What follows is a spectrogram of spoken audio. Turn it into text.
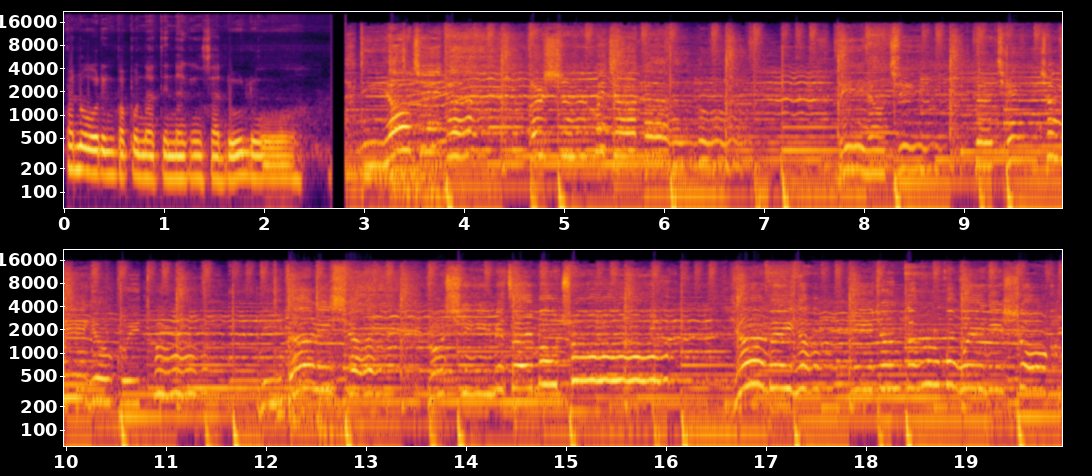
Panoorin pa po natin hanggang sa dulo. 你要记得儿时回家的路，你要记得前程也有归途。你的理想若熄灭在某处，有没有一盏灯火为你守候？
